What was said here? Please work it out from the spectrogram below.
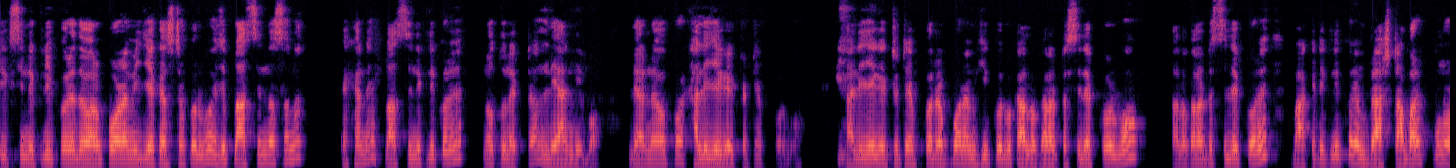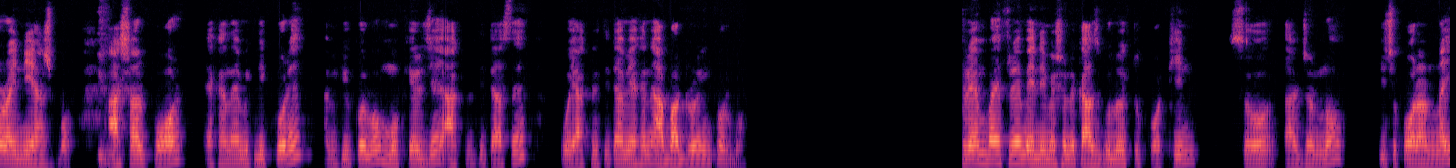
টিক চিহ্নে ক্লিক করে দেওয়ার পর আমি যে কাজটা করব, এই যে প্লাস চিহ্ন আছে না এখানে প্লাস চিহ্নে ক্লিক করে নতুন একটা লেয়ার নিব। লেয়ার নেওয়ার পর খালি জায়গায় একটা ট্যাপ করব। খালি জায়গায় একটা ট্যাপ করার পর আমি কি করব? কালো কালারটা সিলেক্ট করব। কালো কালারটা সিলেক্ট করে বাকেটে ক্লিক করে ব্রাশটা আবার পুনরায় নিয়ে আসব। আসার পর এখানে আমি ক্লিক করে আমি কি করব? মুখের যে আকৃতিটা আছে, ওই আকৃতিটা আমি এখানে আবার ড্রয়িং করব। ফ্রেম বাই ফ্রেম অ্যানিমেশনের কাজগুলো একটু কঠিন সো তার জন্য কিছু করার নাই।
